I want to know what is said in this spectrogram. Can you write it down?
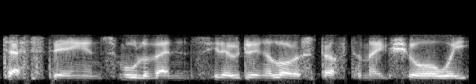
testing and small events. You know, we're doing a lot of stuff to make sure we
